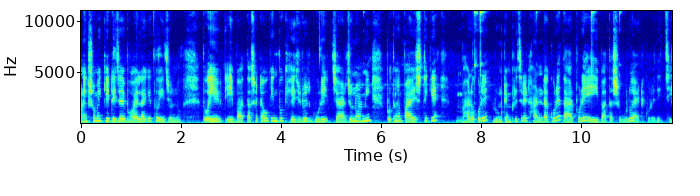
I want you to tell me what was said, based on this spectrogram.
অনেক সময় কেটে যায়, ভয় লাগে তো এই জন্য। তো এই এই বাতাসাটাও কিন্তু খেজুরের গুড়ে, যার জন্য আমি প্রথমে পায়েসটিকে ভালো করে রুম টেম্পারেচারে ঠান্ডা করে তারপরে এই বাতাসাগুলো অ্যাড করে দিচ্ছি।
